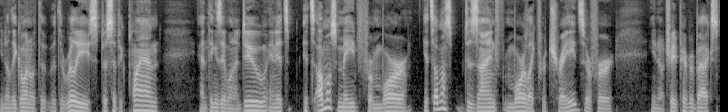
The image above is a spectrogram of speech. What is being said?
You know, they go in with the, with a really specific plan and things they want to do, and it's it's almost made for more. It's almost designed more like for trades or for you know trade paperbacks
